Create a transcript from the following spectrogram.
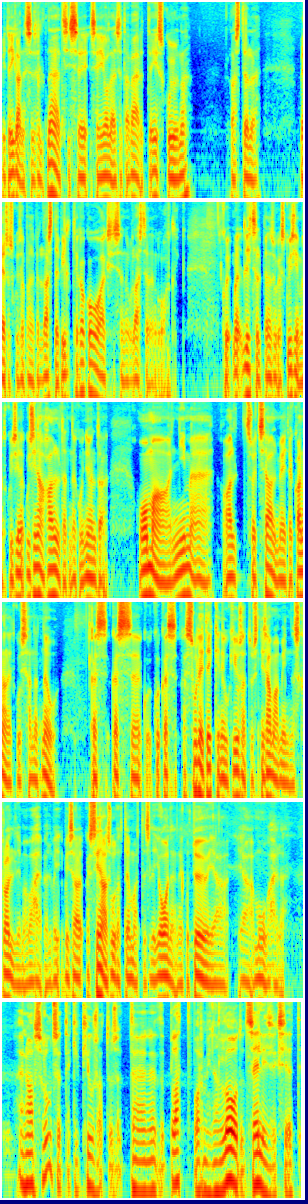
mida iganes sa sealt näed, siis see, see ei ole seda väärt eeskujuna lastele, versus kui sa paned veel laste pilte ka kogu aeg, siis see on nagu lastele nagu ohtlik. kui ma lihtsalt pean su käest küsima, et kui sina, kui sina haldad nagu nii-öelda oma nime alt sotsiaalmeediakanaleid, kus sa annad nõu kas, kas, kas, kas sul ei teki nagu kiusatust niisama minna scroll ima vahepeal või, või sa, kas sina suudad tõmmata selle joone nagu töö ja, ja muu vahele? no absoluutselt tekib kiusatus, et äh, need platvormid on loodud selliseks, et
